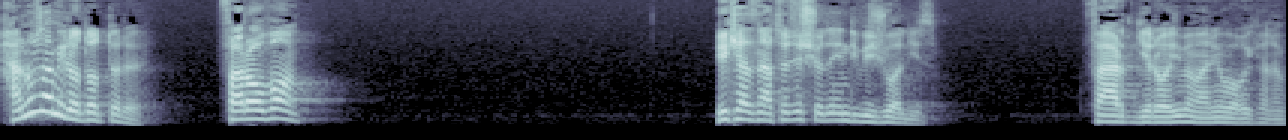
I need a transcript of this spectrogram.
هنوزم ایرادات داره. فراوان. یکی از نتایج شده اندیویژوالیزم فردگرایی به معنی واقعی کلمه.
